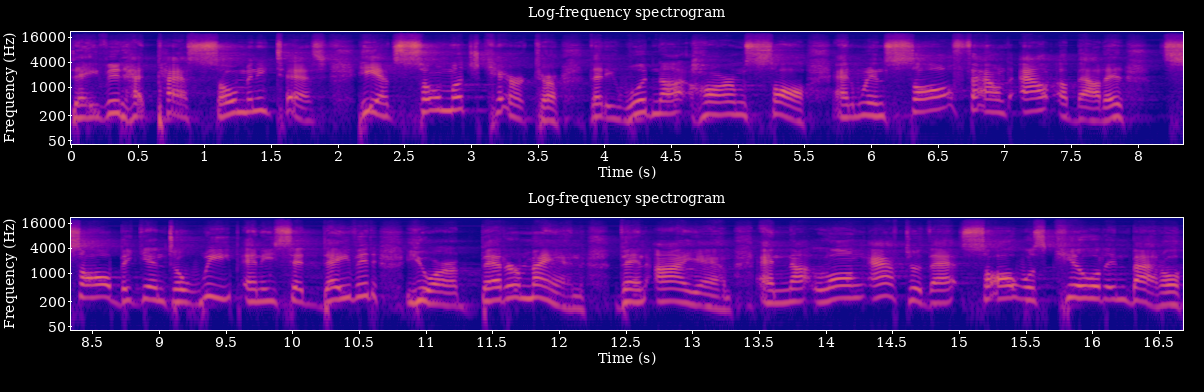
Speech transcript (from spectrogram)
David had passed so many tests. He had so much character that he would not harm Saul. And when Saul found out about it, Saul began to weep and he said, David, you are a better man than I am. And not long after that, Saul was killed in battle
